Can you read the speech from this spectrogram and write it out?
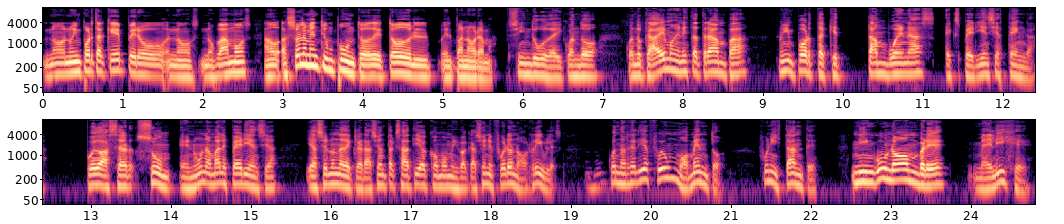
no, no importa qué, pero nos, nos vamos a, solamente un punto de todo el, panorama. Sin duda, y cuando, cuando caemos en esta trampa, no importa qué tan buenas experiencias tenga. Puedo hacer zoom en una mala experiencia y hacer una declaración taxativa como mis vacaciones fueron horribles, cuando en realidad fue un momento, fue un instante, ningún hombre me elige.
